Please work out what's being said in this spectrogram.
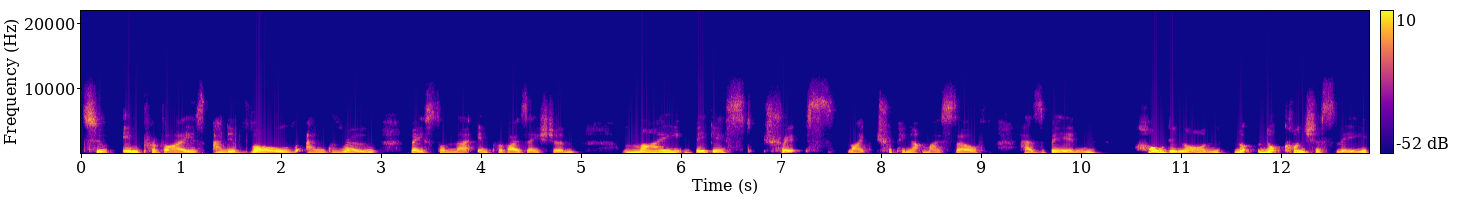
to improvise and evolve and grow based on that improvisation. My biggest trips, like tripping up myself, has been holding on, not, not consciously,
